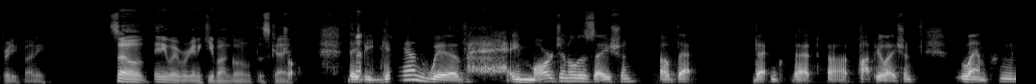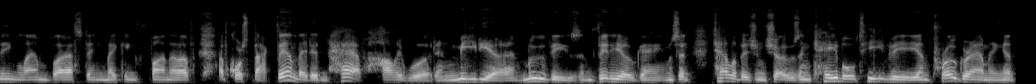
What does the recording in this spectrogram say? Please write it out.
pretty funny. So anyway, we're gonna keep on going with this guy. They began with a marginalization of that that that uh, population, lampooning, lambasting, making fun of. Of course, back then they didn't have Hollywood and media and movies and video games and television shows and cable TV and programming and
